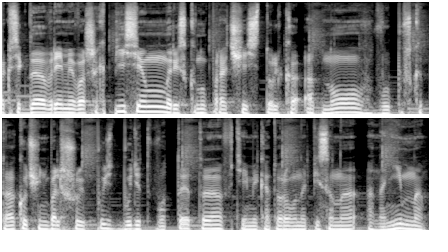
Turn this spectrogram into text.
Как всегда, время ваших писем. Рискну прочесть только одно. Выпуск и так очень большой. Пусть будет вот это, в теме которого написано анонимно.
